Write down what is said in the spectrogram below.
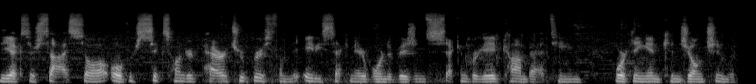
The exercise saw over 600 paratroopers from the 82nd Airborne Division's 2nd Brigade Combat Team working in conjunction with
